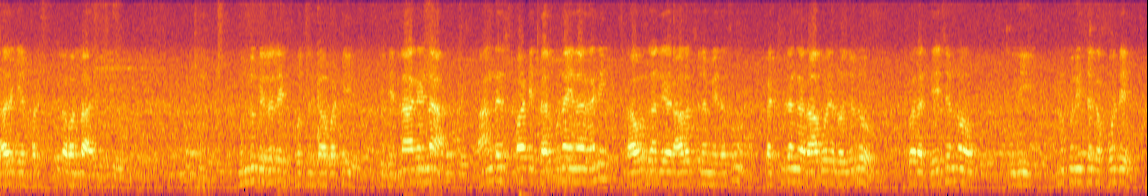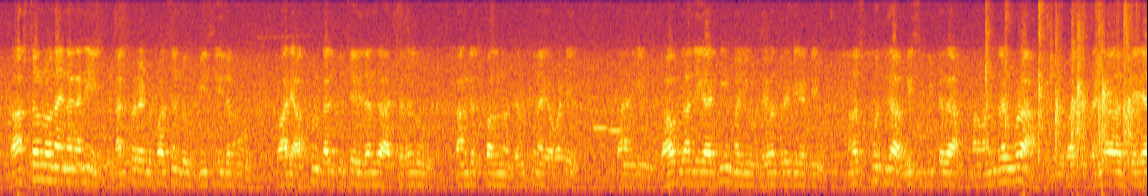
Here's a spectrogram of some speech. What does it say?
రాజకీయ పరిస్థితుల వల్ల ఇది ముందుకు వెళ్ళలేకపోతుంది కాబట్టి ఇది ఎలాగైనా కాంగ్రెస్ పార్టీ తరఫునైనా కానీ రాహుల్ గాంధీ గారి ఆలోచన మేరకు ఖచ్చితంగా రాబోయే రోజుల్లో ఒకవేళ దేశంలో ఇది అనుకూలించకపోతే రాష్ట్రంలోనైనా కానీ నలభై రెండు పర్సెంట్ బీసీలకు వారి హక్కును కల్పించే విధంగా చర్యలు కాంగ్రెస్ పాలన జరుగుతున్నాయి కాబట్టి దానికి రాహుల్ గాంధీ గారికి మరియు రేవంత్ రెడ్డి గారికి మనస్ఫూర్తిగా బీసీ బిడ్డగా మనమందరం కూడా వారికి ధన్యవాదాలు తెలియ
